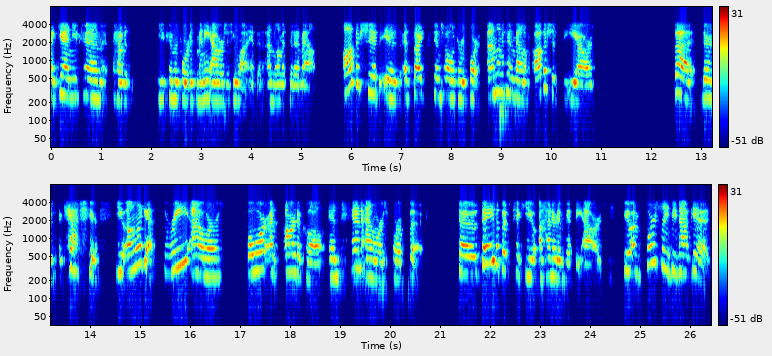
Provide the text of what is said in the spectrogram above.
again, you can have as, you can report as many hours as you want. It's an unlimited amount. Authorship is a site credential can report unlimited amount of authorship CE hours, but there's a catch here. You only get three hours for an article and 10 hours for a book. So say the book took you 150 hours. You unfortunately do not get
